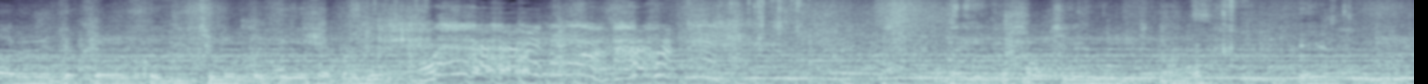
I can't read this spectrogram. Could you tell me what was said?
армия такая уходит, Тимур такой, я сейчас приду. Пошел через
